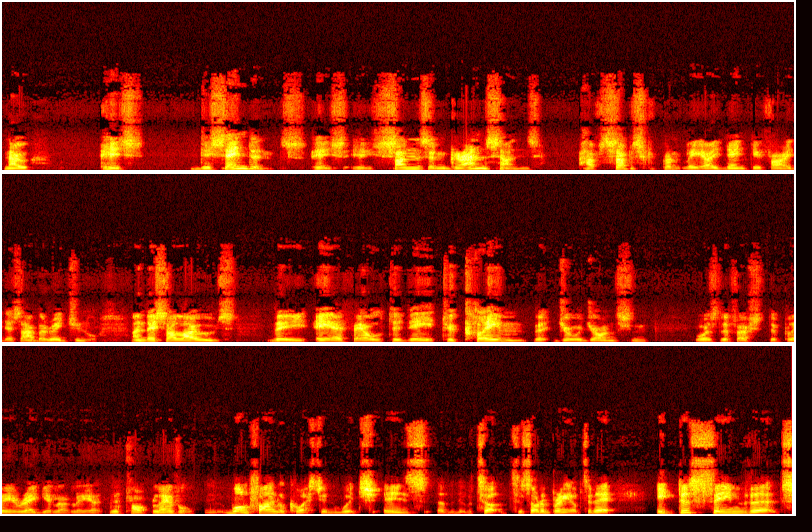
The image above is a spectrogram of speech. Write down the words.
Now, his descendants, his, his sons and grandsons, have subsequently identified as Aboriginal, and this allows the AFL today to claim that Joe Johnson was the first to play regularly at the top level. One final question, which is uh, to, to sort of bring it up to date it does seem that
